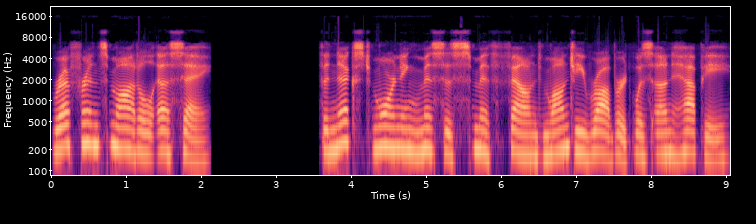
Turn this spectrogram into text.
Reference Model Essay The next morning Mrs. Smith found Monty Robert was unhappy.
